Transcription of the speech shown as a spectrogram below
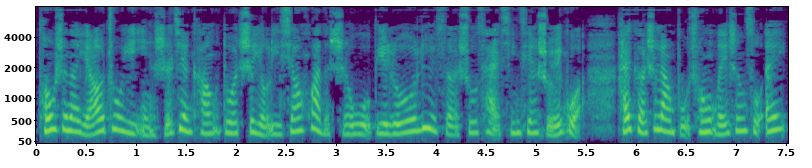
同时呢，也要注意饮食健康，多吃有利消化的食物，比如绿色蔬菜、新鲜水果，还可适量补充维生素 A。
